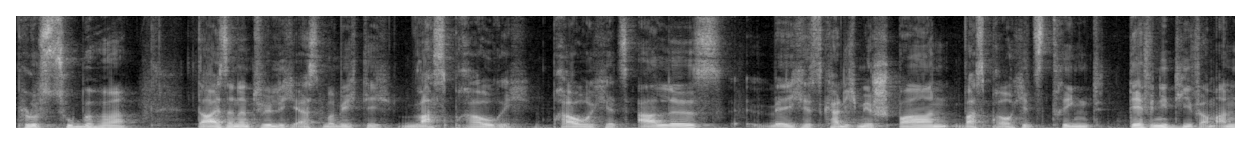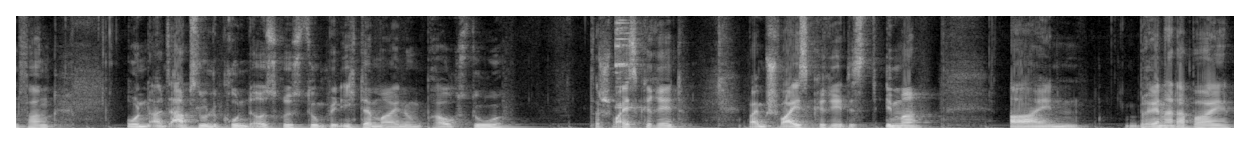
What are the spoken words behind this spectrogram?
plus Zubehör. Da ist dann natürlich erstmal wichtig, was brauche ich? Brauche ich jetzt alles? Welches kann ich mir sparen? Was brauche ich jetzt dringend? Definitiv am Anfang. Und als absolute Grundausrüstung bin ich der Meinung, brauchst du das Schweißgerät. Beim Schweißgerät ist immer ein Brenner dabei,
